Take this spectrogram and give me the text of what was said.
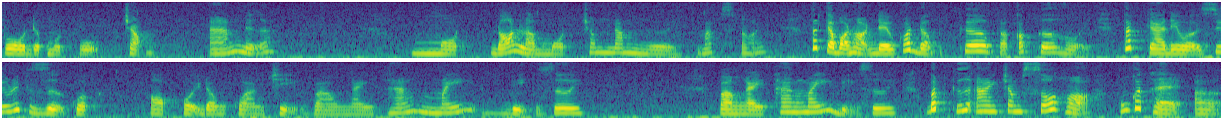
vồ được một vụ trọng án nữa. Một, đó là một trong năm người, Max nói. Tất cả bọn họ đều có động cơ và có cơ hội. Tất cả đều ở Zurich dự cuộc họp hội đồng quản trị vào ngày tháng máy bị rơi. Vào ngày thang máy bị rơi, bất cứ ai trong số họ cũng có thể ở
